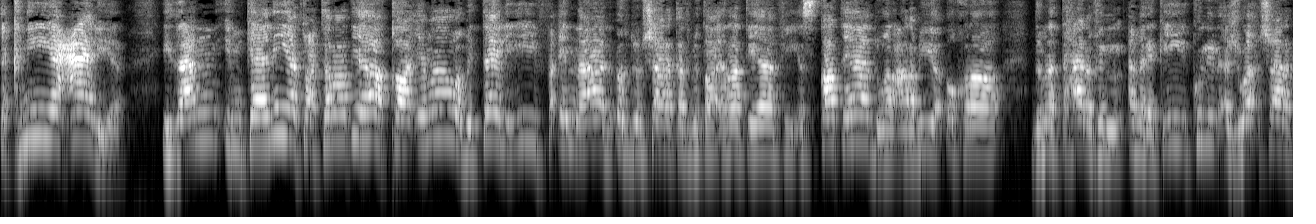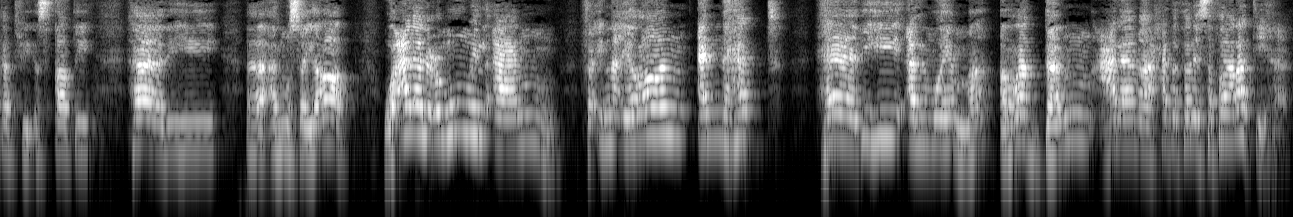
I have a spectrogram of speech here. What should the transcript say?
تقنية عالية. إذا إمكانية اعتراضها قائمة وبالتالي فإن الأردن شاركت بطائراتها في إسقاطها. دول عربية أخرى ضمن التحالف الأمريكي كل الأجواء شاركت في إسقاط هذه المسيرات. وعلى العموم الآن فإن إيران أنهت هذه المهمة ردا على ما حدث لسفارتها.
